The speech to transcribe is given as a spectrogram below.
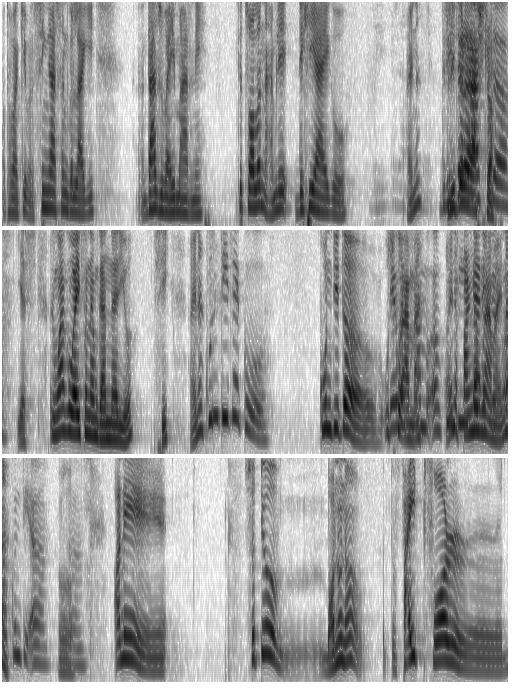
अथवा के भन्छ सिंहासनको लागि दाजुभाइ मार्ने त्यो चलन हामीले देखिआएको हो। होइन? धृतराष्ट्र। यस अनि उहाँको वाइफको नाम गान्धारी हो सी। होइन? कुन्ती चाहिँ को हो? कुन्ती त उसको आमा। होइन? पाण्डवको आमा होइन? हो। अनि सो त्यो भनौँ न फाइट फर द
